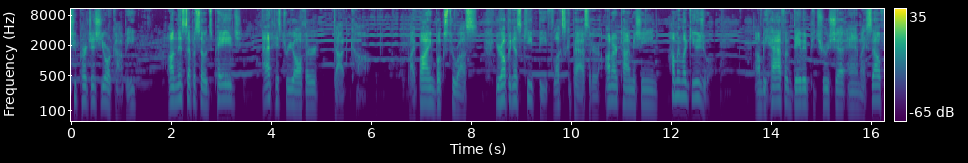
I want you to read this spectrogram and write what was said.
to purchase your copy on this episode's page at historyauthor.com. By buying books through us, you're helping us keep the flux capacitor on our time machine humming like usual. On behalf of David Pietrusza and myself,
